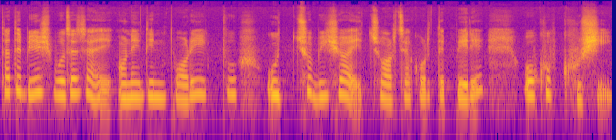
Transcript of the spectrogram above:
তাতে বেশ বোঝা যায় অনেক দিন পরে একটু উচ্চ বিষয়ে চর্চা করতে পেরে ও খুব খুশি।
